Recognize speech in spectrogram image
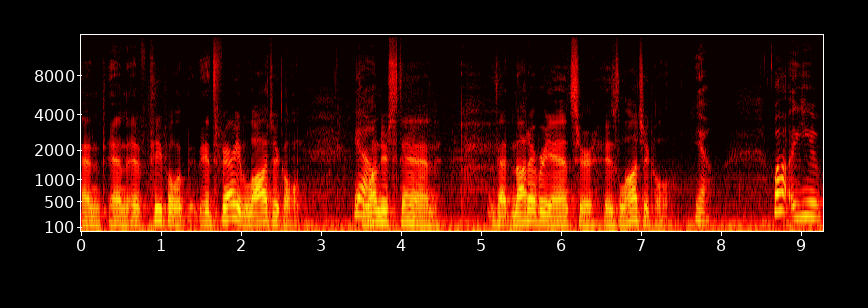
And and if people, it's very logical yeah. to understand that not every answer is logical. Yeah. Well, you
